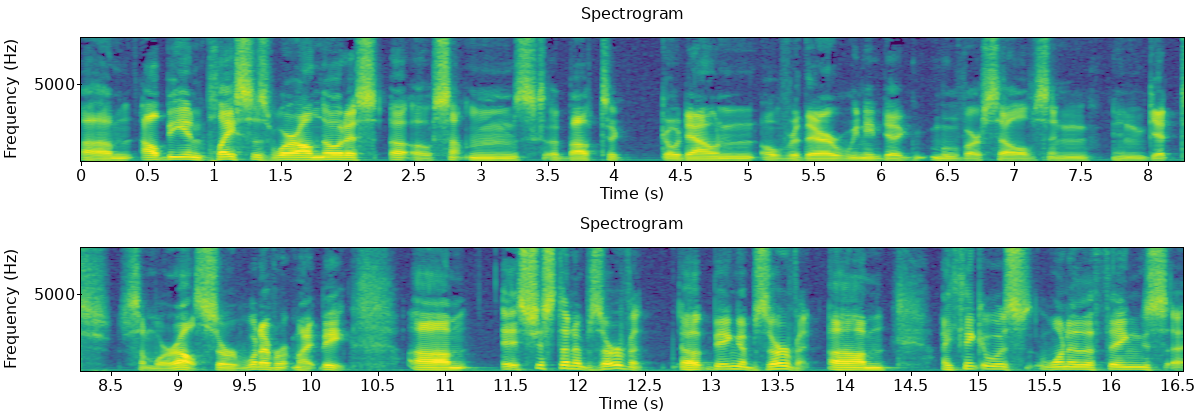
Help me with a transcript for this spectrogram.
Um, I'll be in places where I'll notice, oh, something's about to go down over there. We need to move ourselves and, and get somewhere else or whatever it might be. Um, it's just an observant, uh, being observant. Um, I think it was one of the things. Uh,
